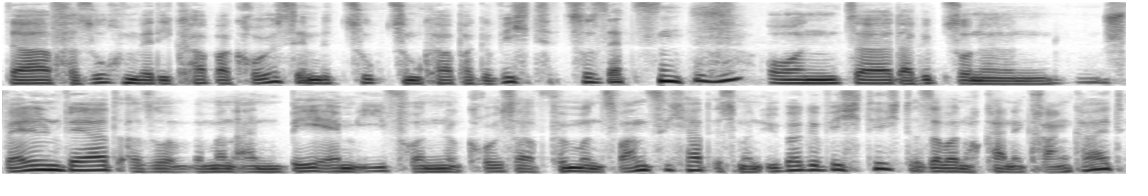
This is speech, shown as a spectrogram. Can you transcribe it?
da versuchen wir die Körpergröße in Bezug zum Körpergewicht zu setzen. Mhm. Und äh, da gibt es so einen Schwellenwert. Also wenn man einen BMI von größer 25 hat, ist man übergewichtig. Das ist aber noch keine Krankheit.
